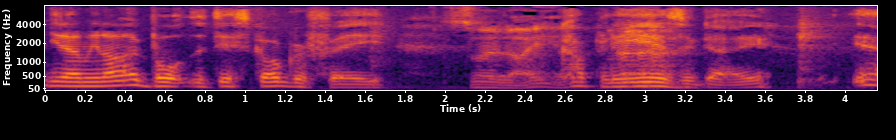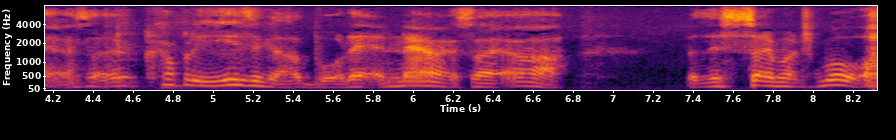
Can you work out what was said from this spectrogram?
You know, I mean, I bought the discography So did I. a couple of years ago. Yeah, so a couple of years ago I bought it, and now it's like ah, but there's so much more.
